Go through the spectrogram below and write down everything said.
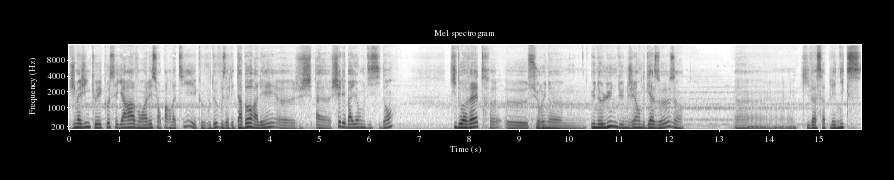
j'imagine que Ecos et Yara vont aller sur Parvati et que vous deux, vous allez d'abord aller euh, ch- euh, chez les Bayang dissidents qui doivent être euh, sur une, euh, une lune d'une géante gazeuse euh, qui va s'appeler Nyx.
